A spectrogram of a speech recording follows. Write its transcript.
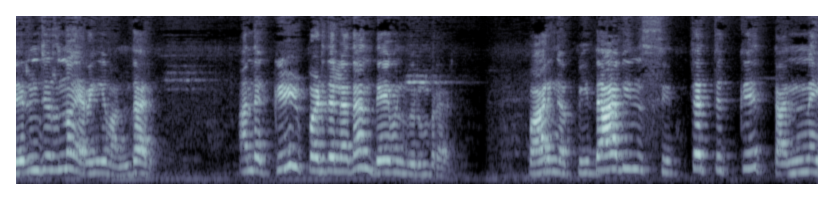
தெரிஞ்சிருந்தும் இறங்கி வந்தார். அந்த கீழ்ப்படுதலை தான் தேவன் விரும்புகிறார் பாருங்க பிதாவின் சித்தத்துக்கு தன்னை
